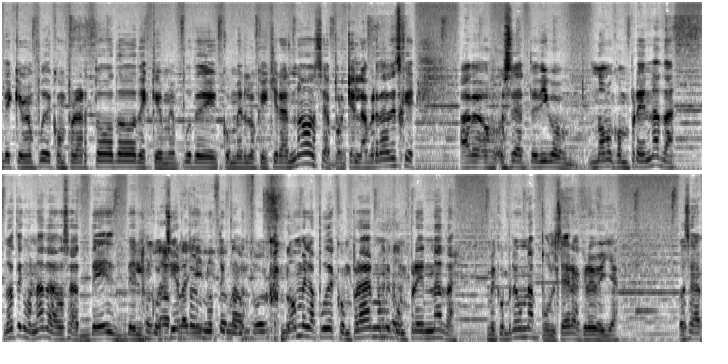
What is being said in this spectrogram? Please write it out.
de que me pude comprar todo, de que me pude comer lo que quiera. No, o sea, porque la verdad es que, a ver, o sea, te digo, no me compré nada. No tengo nada, o sea, de- del concierto no tengo tampoco. No me la pude comprar, no me compré nada. Me compré una pulsera, creo, ya. O sea,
